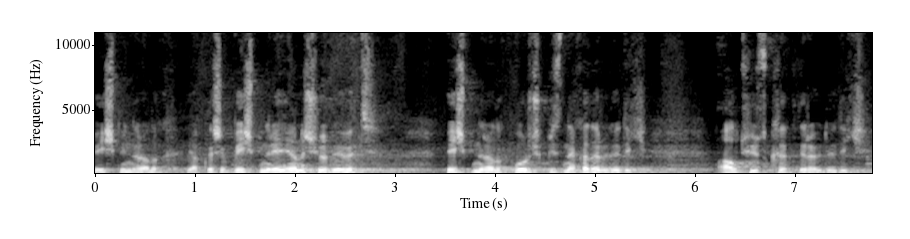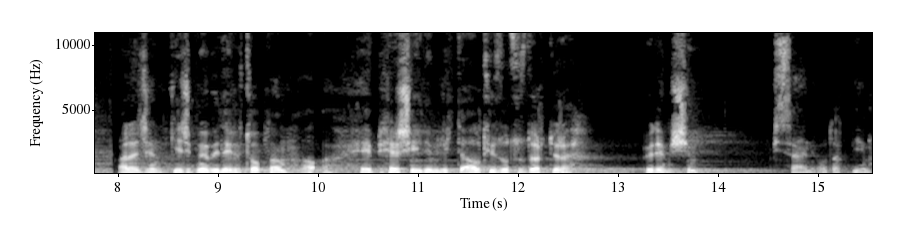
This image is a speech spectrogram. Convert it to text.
5000 liralık yaklaşık 5000 liraya yanışıyordu evet. 5000 liralık borç biz ne kadar ödedik? 640 lira ödedik. Aracın gecikme bedeli toplam hep her şeyle birlikte 634 lira ödemişim. Bir saniye odaklayayım.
